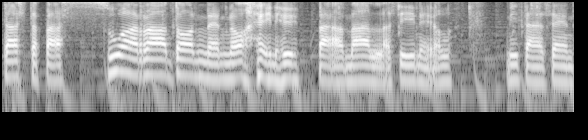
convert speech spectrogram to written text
Tästä pääs suoraan tonne noin hyppäämällä. Siinä ei ollut mitään sen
